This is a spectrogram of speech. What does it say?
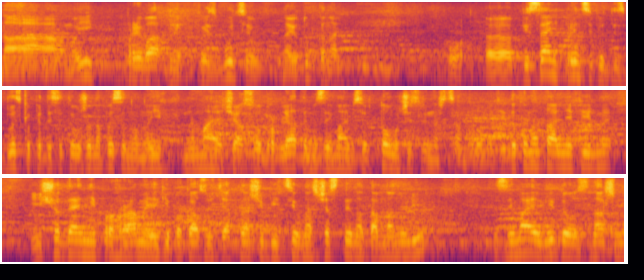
на моїх приватних Фейсбуці, на Ютуб каналі. Е, Пісень, в принципі, десь близько 50 вже написано, але їх немає часу обробляти. Ми займаємося, в тому числі наш центр робить і документальні фільми, і щоденні програми, які показують, як наші бійці, у нас частина там на нулі. Знімає відео з нашими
